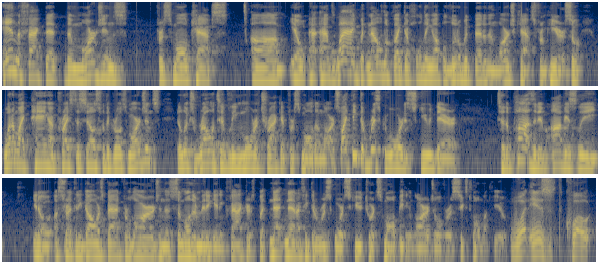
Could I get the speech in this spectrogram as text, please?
and the fact that the margins for small caps um, you know, ha- have lagged, but now look like they're holding up a little bit better than large caps from here. So, what am I paying on price to sales for the gross margins? It looks relatively more attractive for small than large. So, I think the risk reward is skewed there to the positive. Obviously, you know, a strengthening dollar is bad for large, and there's some other mitigating factors. But net net, I think the risk reward is skewed towards small beating large over a 6, 12 month view. What is, quote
